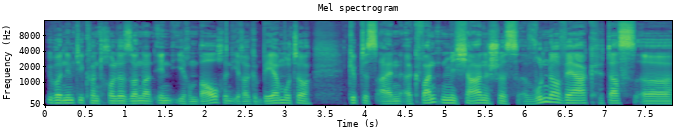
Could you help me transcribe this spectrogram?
übernimmt die Kontrolle, sondern in ihrem Bauch, in ihrer Gebärmutter gibt es ein äh, quantenmechanisches Wunderwerk, das äh,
